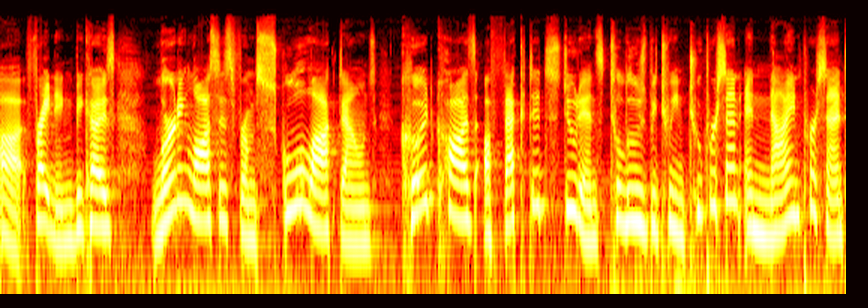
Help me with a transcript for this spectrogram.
uh, frightening because learning losses from school lockdowns could cause affected students to lose between 2% and 9%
